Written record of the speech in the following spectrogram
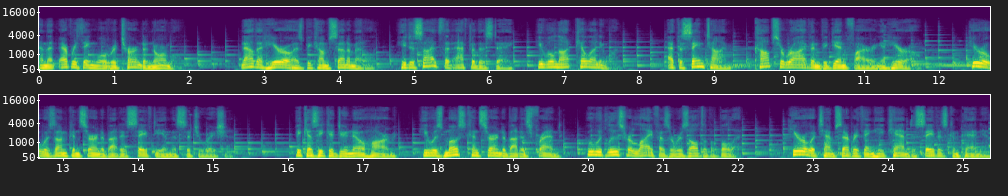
and that everything will return to normal. Now that Hiro has become sentimental, he decides that after this day, he will not kill anyone. At the same time, cops arrive and begin firing at Hiro. Hiro was unconcerned about his safety in this situation. Because he could do no harm, he was most concerned about his friend, who would lose her life as a result of a bullet. Hiro attempts everything he can to save his companion,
